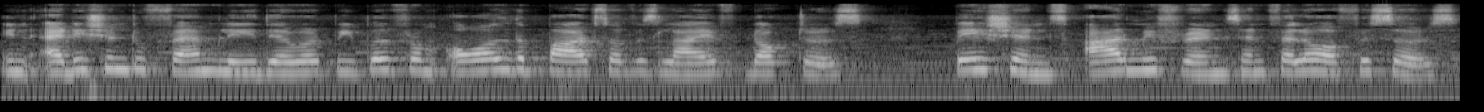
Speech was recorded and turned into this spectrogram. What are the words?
in addition to family, there were people from all the parts of his life doctors, patients, army friends, and fellow officers,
